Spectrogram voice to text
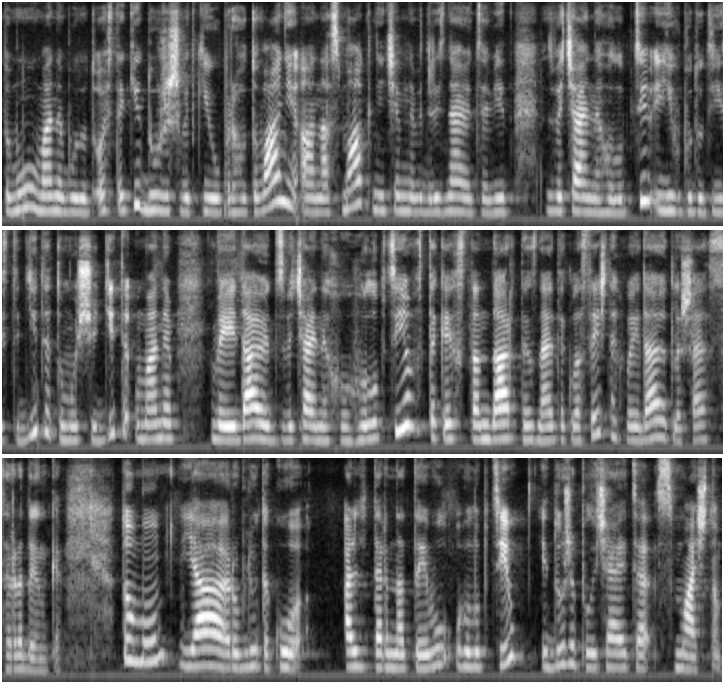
тому у мене будуть ось такі дуже швидкі у приготуванні, а на смак нічим не відрізняються від звичайних голубців, і їх будуть їсти діти, тому що діти у мене виїдають звичайних голубців, таких стандартних, знаєте, класичних, виїдають лише серединки. Тому я роблю таку альтернативу голубців і дуже виходить смачно.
